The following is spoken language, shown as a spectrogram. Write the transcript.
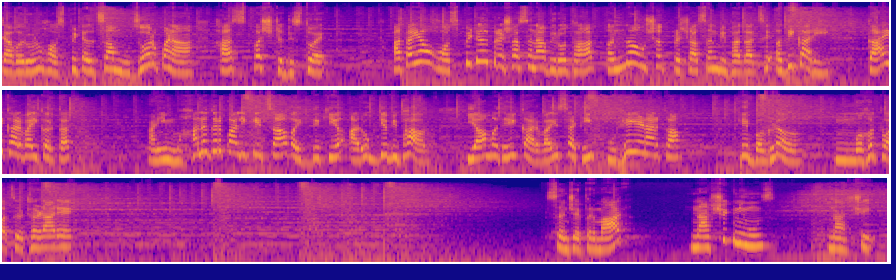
त्यावरून हॉस्पिटलचा मुजोरपणा हा स्पष्ट दिसतोय. आता या हॉस्पिटल प्रशासनाविरोधात अन्न औषध प्रशासन विभागाचे अधिकारी काय कारवाई करतात? आणि महानगरपालिकेचा वैद्यकीय आरोग्य विभाग यामध्ये कारवाईसाठी पुढे येणार का? हे बघणं महत्वाचं ठरणार आहे. संजय परमार नाशिक न्यूज नाशिक.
